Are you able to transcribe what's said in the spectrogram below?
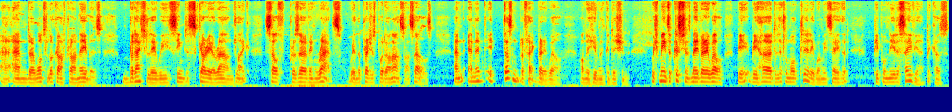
uh, and uh, want to look after our neighbors, but actually we seem to scurry around like self-preserving rats when the pressure's put on us ourselves. And, and it, it doesn't reflect very well on the human condition which means that Christians may very well be, be heard a little more clearly when we say that people need a savior because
